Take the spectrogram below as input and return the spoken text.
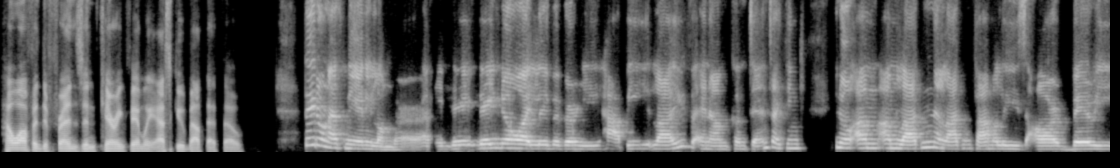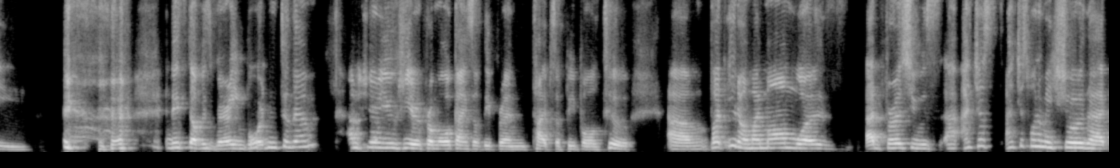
how often do friends and caring family ask you about that though? They don't ask me any longer. I mean they they know i live a very happy life and i'm content. I think you know i'm i'm latin and latin families are very this stuff is very important to them I'm sure you hear from all kinds of different types of people too. Um, but you know, my mom was at first she was. I just I just want to make sure that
